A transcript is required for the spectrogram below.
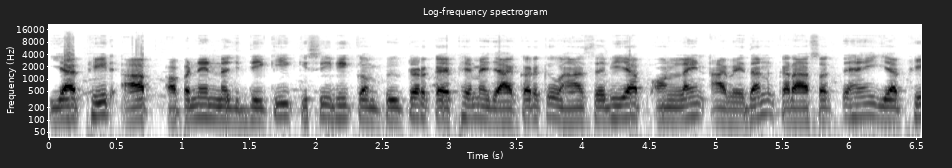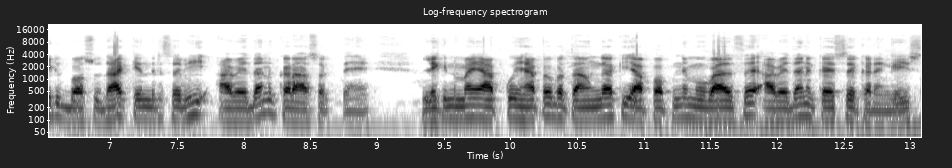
या फिर आप अपने नज़दीकी किसी भी कंप्यूटर कैफ़े में जाकर के वहाँ से भी आप ऑनलाइन आवेदन करा सकते हैं या फिर वसुधा केंद्र से भी आवेदन करा सकते हैं। लेकिन मैं आपको यहाँ पे बताऊँगा कि आप अपने मोबाइल से आवेदन कैसे करेंगे। इस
